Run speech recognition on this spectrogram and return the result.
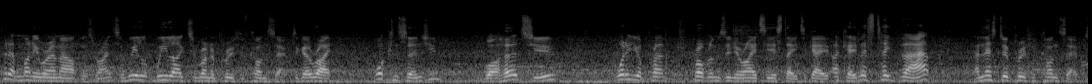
put our money where our mouth is, right? So we, we like to run a proof of concept, to go, right, what concerns you? What hurts you? What are your pro- problems in your IT estate? Okay, okay, let's take that, and let's do a proof of concept.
